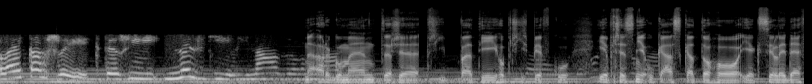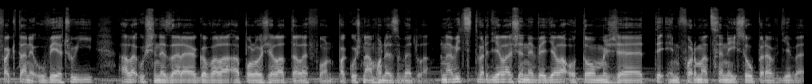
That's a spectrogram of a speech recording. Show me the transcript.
lékaři, kteří nezdílí názor. Na argument, že případ jejího příspěvku je přesně ukázka toho, jak si lidé fakta neuvěřují, ale už nezareagovala a položila telefon, pak už nám ho nezvedla. Navíc tvrdila, že nevěděla o tom, že ty informace nejsou pravdivé.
